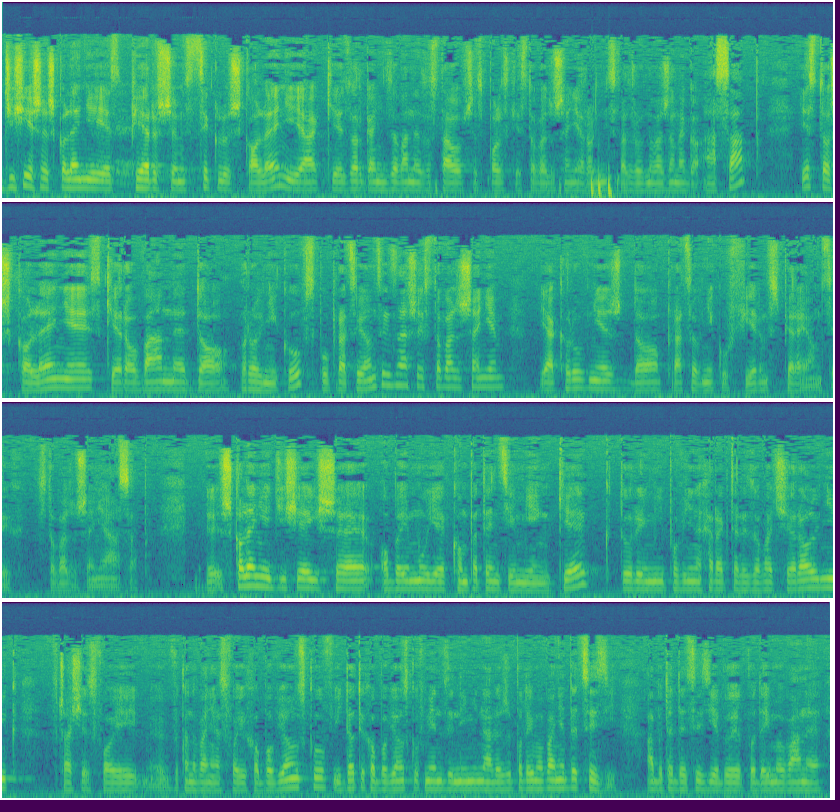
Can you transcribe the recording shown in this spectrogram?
Dzisiejsze szkolenie jest pierwszym z cyklu szkoleń, jakie zorganizowane zostało przez Polskie Stowarzyszenie Rolnictwa Zrównoważonego ASAP. Jest to szkolenie skierowane do rolników współpracujących z naszym stowarzyszeniem, jak również do pracowników firm wspierających Stowarzyszenie ASAP. Szkolenie dzisiejsze obejmuje kompetencje miękkie, którymi powinien charakteryzować się rolnik w czasie swojej, wykonywania swoich obowiązków i do tych obowiązków między innymi należy podejmowanie decyzji. Aby te decyzje były podejmowane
